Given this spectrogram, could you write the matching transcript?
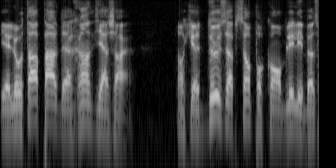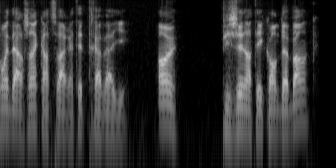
Et l'auteur parle de rente viagère. Donc il y a deux options pour combler les besoins d'argent quand tu vas arrêter de travailler. Un, piger dans tes comptes de banque,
